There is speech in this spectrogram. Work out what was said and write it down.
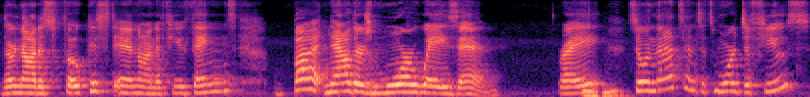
they're not as focused in on a few things, but now there's more ways in, right? Mm-hmm. So, in that sense, it's more diffuse,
